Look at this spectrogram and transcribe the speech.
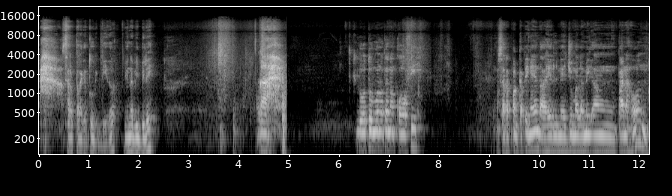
Ah, sarap talaga tubig dito. Yung nabibili. Ah. Luto muna tayo ng coffee. Masarap magkape ngayon dahil medyo malamig ang panahon.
